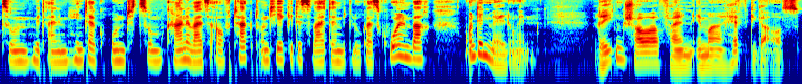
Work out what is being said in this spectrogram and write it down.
zum, mit einem Hintergrund zum Karnevalsauftakt. Und hier geht es weiter mit Lukas Kohlenbach und den Meldungen. Regenschauer fallen immer heftiger aus.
